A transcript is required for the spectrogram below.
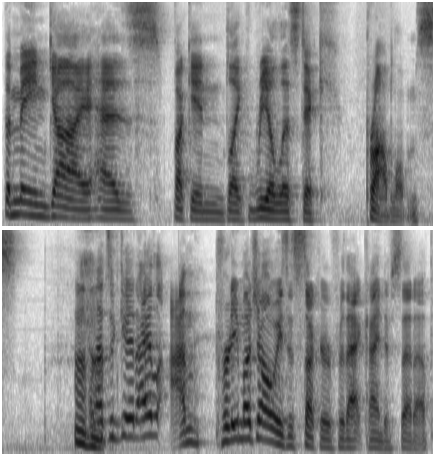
the main guy has fucking like realistic problems. And that's a good I I'm pretty much always a sucker for that kind of setup.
